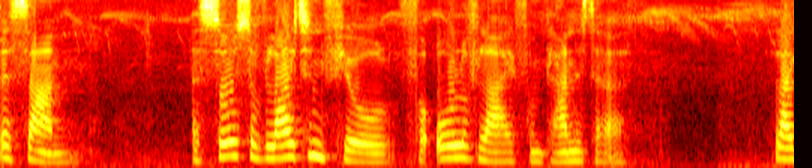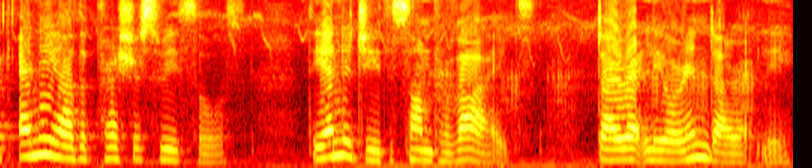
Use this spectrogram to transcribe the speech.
The Sun, a source of light and fuel for all of life on planet Earth. Like any other precious resource, the energy the Sun provides, directly or indirectly,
